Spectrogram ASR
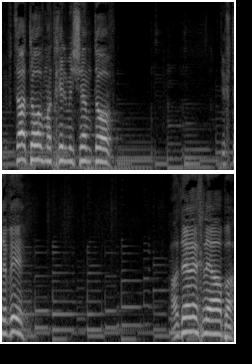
מבצע טוב מתחיל משם טוב. תכתבי. הדרך לאבא.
